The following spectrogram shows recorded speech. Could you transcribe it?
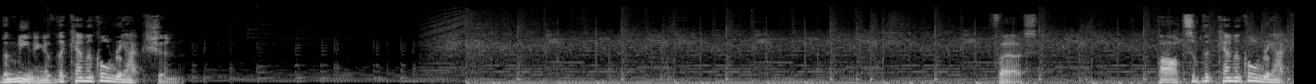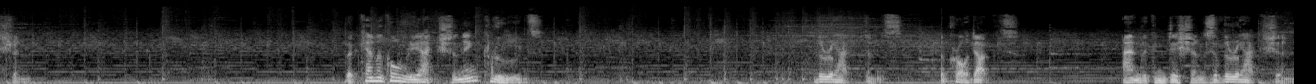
The meaning of the chemical reaction. First, parts of the chemical reaction. The chemical reaction includes the reactants, the products, and the conditions of the reaction.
